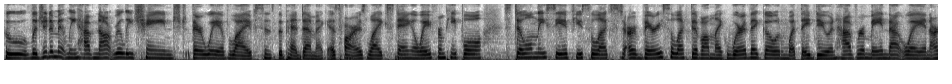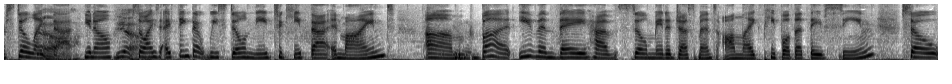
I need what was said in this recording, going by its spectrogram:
who legitimately have not really changed their way of life since the pandemic as far as like staying away from people still only see a few selects are very selective on like where they go and what they do and have remained that way and are still like Yeah. that you know Yeah. so I, I think that we still need to keep that in mind um, but even they have still made adjustments on like people that they've seen so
